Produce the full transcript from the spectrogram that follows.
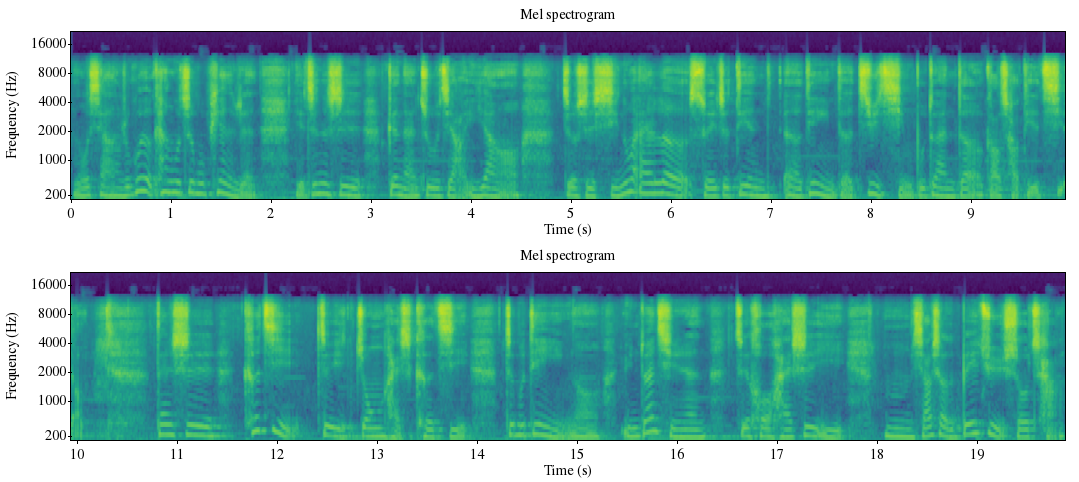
我想，如果有看过这部片的人，也真的是跟男主角一样哦，就是喜怒哀乐随着电呃电影的剧情不断的高潮迭起哦。但是科技最终还是科技。这部电影呢，《云端情人》最后还是以嗯小小的悲剧收场。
